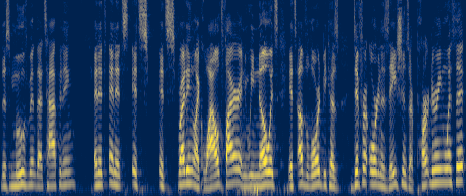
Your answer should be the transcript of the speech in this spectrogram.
this movement that's happening, and, it, and it's, it's, it's spreading like wildfire, and we know it's, it's of the Lord because different organizations are partnering with it.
